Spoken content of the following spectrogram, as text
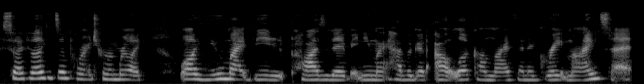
So I feel like it's important to remember like while you might be positive and you might have a good outlook on life and a great mindset,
